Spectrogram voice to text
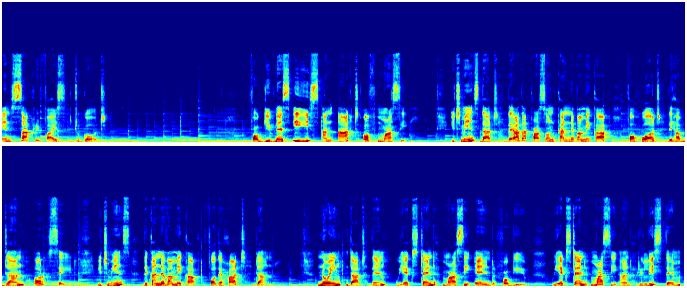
and sacrifice to God. Forgiveness is an act of mercy. It means that the other person can never make up for what they have done or said. It means they can never make up for the hurt done. Knowing that then we extend mercy and forgive. We extend mercy and release them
